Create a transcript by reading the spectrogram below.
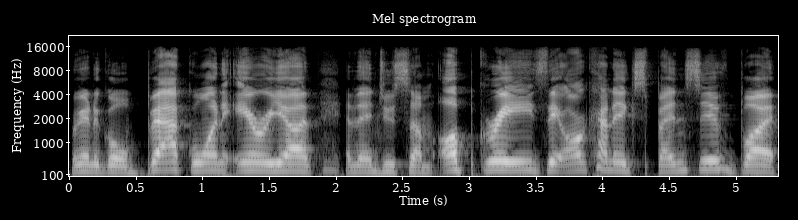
We're to go back one area and then do some upgrades. They are kind of expensive, but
